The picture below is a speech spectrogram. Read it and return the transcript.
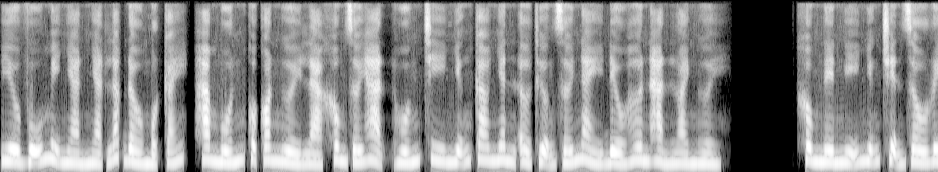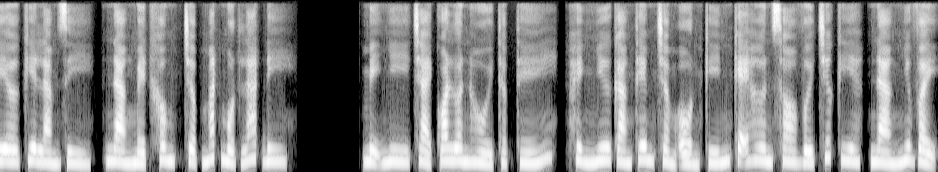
Yêu vũ mị nhàn nhạt lắc đầu một cái, ham muốn của con người là không giới hạn huống chi những cao nhân ở thượng giới này đều hơn hẳn loài người. Không nên nghĩ những chuyện dâu ria kia làm gì, nàng mệt không, chập mắt một lát đi. Mị Nhi trải qua luân hồi thập thế, hình như càng thêm trầm ổn kín kẽ hơn so với trước kia, nàng như vậy,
